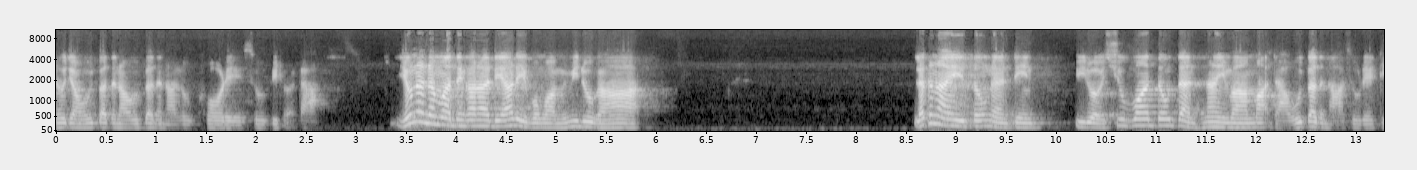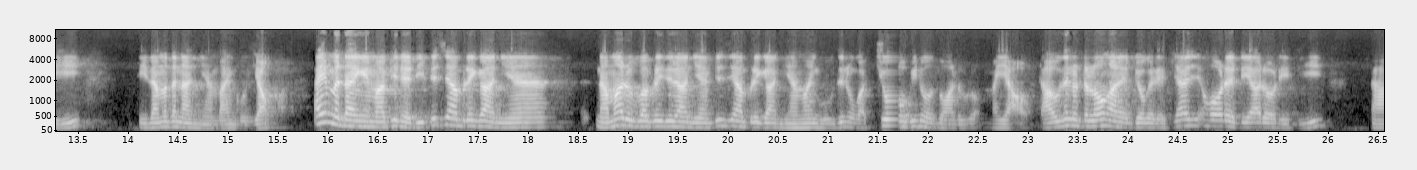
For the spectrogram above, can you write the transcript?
ထို့ကြောင့်ဝိပဿနာဝိပဿနာလို့ခေါ်တယ်ဆိုပြီးတော့ဒါ ယုံနာဓမ္မသင်္ခါရတရားတွေပေါ်မှာမိမိတို့ကလက္ခဏာရေးသုံးတန်တင်ပြီးတော့ရှုပွားသုံးသပ်နိုင်ပါမှဒါဝိပဿနာဆိုတဲ့ဒီဒီသမတနာဉာဏ်ပိုင်းကိုရောက်အဲ့မတိုင်ခင်မှာဖြစ်တဲ့ဒီပစ္စယပရိကဉာဏ်နာမရူပပရိစ္ဆေဒဉာဏ်ပစ္စယပရိကဉာဏ်ပိုင်းကိုဦးဇင်းတို့ကကြော်ပြီးတော့သွားလို့တော့မရအောင်ဒါဦးဇင်းတို့တလုံးကလည်းပြောခဲ့တယ်ဘုရားဟောတဲ့တရားတော်တွေဒီဒါ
